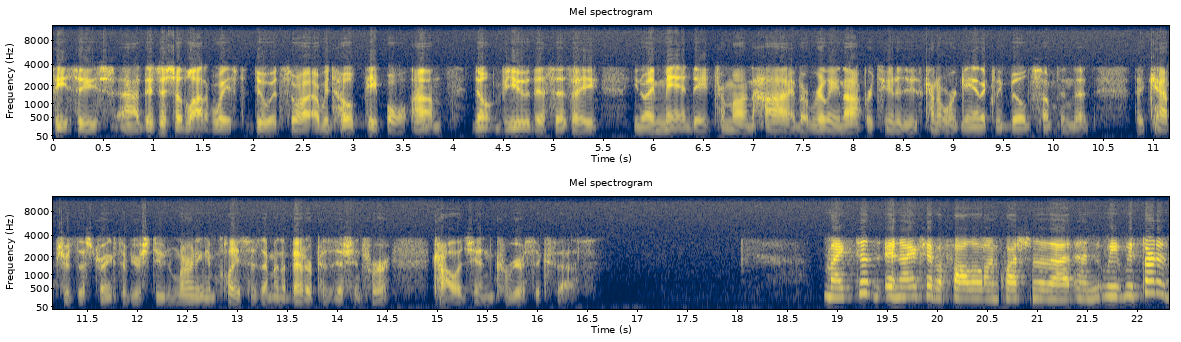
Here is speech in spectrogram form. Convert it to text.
theses. Uh, there's just a lot of ways to do it. So I, I would hope people um, don't view this as a you know a mandate from on high, but really an opportunity to kind of organically build something that that captures the strengths of your student learning and places them in a better position for college and career success. Mike, just, and I actually have a follow-on question to that. And we, we started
